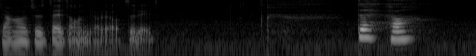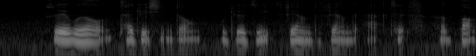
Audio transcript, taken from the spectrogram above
想要就是再找你聊聊之类的，对，好，所以我有采取行动，我觉得自己非常的非常的 active，很棒。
